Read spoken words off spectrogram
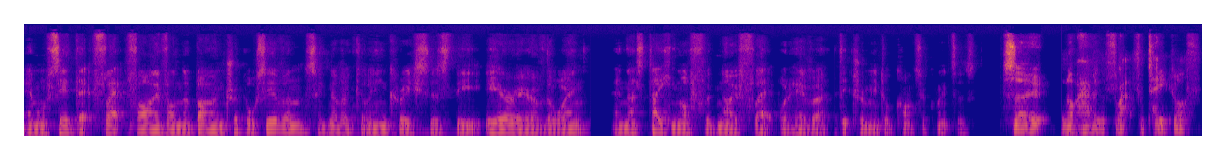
And we've said that flap five on the Boeing 777 significantly increases the area of the wing and thus taking off with no flap would have a detrimental consequences. So not having a flap for takeoff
